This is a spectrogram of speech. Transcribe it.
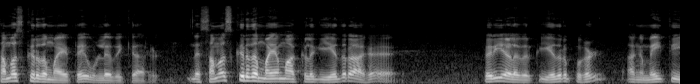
சமஸ்கிருத மயத்தை உள்ளே வைக்கிறார்கள். இந்த சமஸ்கிருத மயமாக்கலுக்கு எதிராக பெரிய அளவிற்கு எதிர்ப்புகள் அங்கே மெய்த்தி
